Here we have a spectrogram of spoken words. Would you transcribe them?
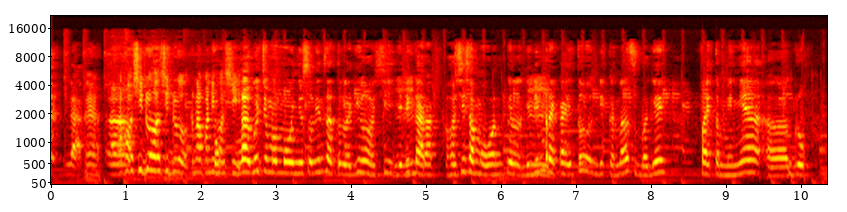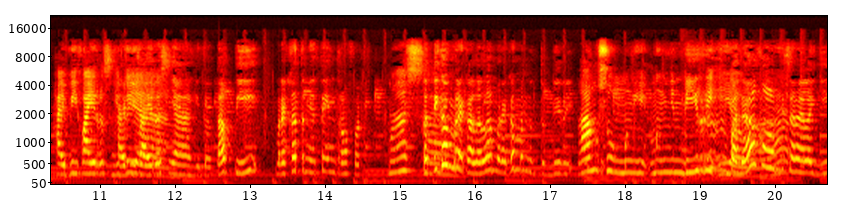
Enggak Eh, Eh, Hoshi dulu Hoshi dulu. Kenapa nih Hoshi? Enggak, gue cuma mau nyusulin satu lagi Hoshi. Jadi Hmm. karak Hoshi sama One Pill. Jadi Hmm. mereka itu dikenal sebagai vitaminnya eh, grup happy virus gitu happy ya virusnya gitu. Tapi mereka ternyata introvert. mas Ketika mereka lelah, mereka menutup diri. langsung menyendiri Hmm, iya Padahal kalau misalnya lagi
